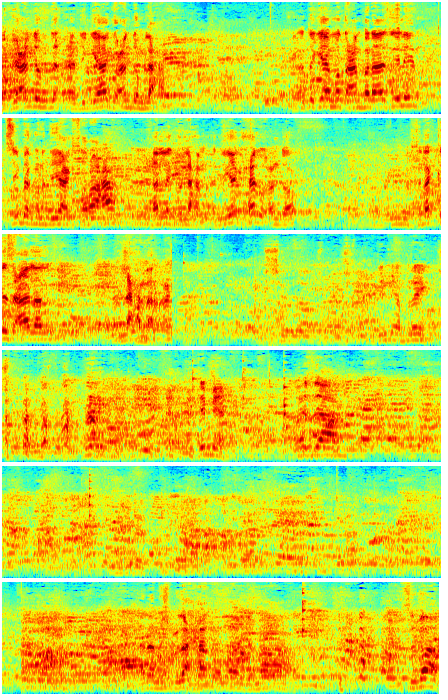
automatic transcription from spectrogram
وفي عندهم دقاق وعندهم لحم. انت جاي مطعم برازيلي سيبك من الدجاج صراحة خليك باللحم الدجاج حلو عنده بس ركز على اللحمه me a. Where's the... أنا مش ملحق والله يا جماعة سباق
